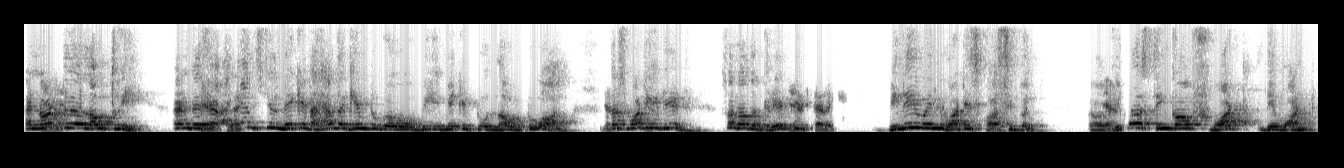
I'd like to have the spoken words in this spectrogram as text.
and not the low three. And they yeah, say, exactly. I can still make it. I have the game to go be make it to love to all. Yeah. That's what he did. So now the great yeah, people believe in what is possible. Uh, winners think of what they want.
